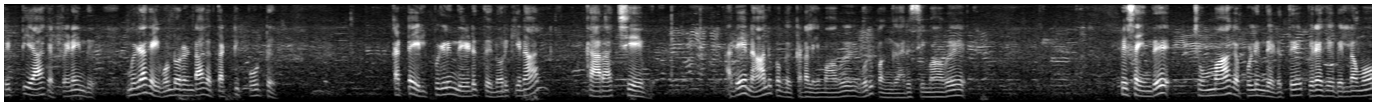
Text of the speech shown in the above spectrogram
கெட்டியாக பிணைந்து மிளகை ஒன்று ரெண்டாக தட்டி போட்டு கட்டையில் பிழிந்து எடுத்து நொறுக்கினால் காராச்சேவு. அதே நாலு பங்கு கடலை மாவு ஒரு பங்கு அரிசி மாவு. பிசைந்து சும்மாக புழிந்து எடுத்து பிறகு வெல்லமோ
